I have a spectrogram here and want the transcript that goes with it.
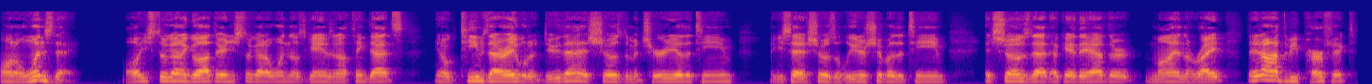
on a Wednesday. well, you still got to go out there and you still got to win those games. And I think that's, you know, teams that are able to do that, it shows the maturity of the team. Like you said, it shows the leadership of the team. It shows that, okay, they have their mind the right. They don't have to be perfect.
